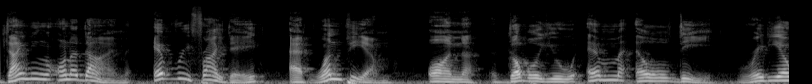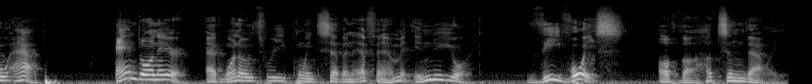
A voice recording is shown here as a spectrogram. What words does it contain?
Dining on a Dime every Friday at 1 p.m. on WMLD radio app and on air at 103.7 FM in New York, the voice of the Hudson Valley.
